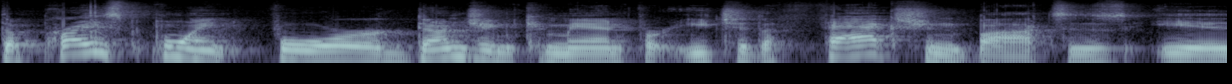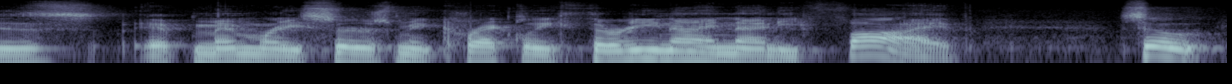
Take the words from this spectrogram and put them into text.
The price point for Dungeon Command for each of the faction boxes is, if memory serves me correctly, $39.95. So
